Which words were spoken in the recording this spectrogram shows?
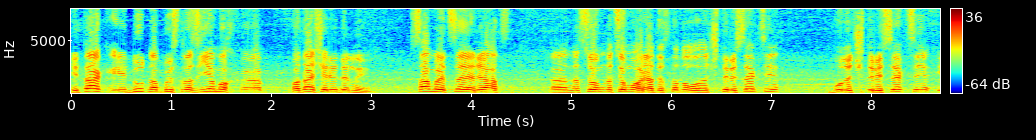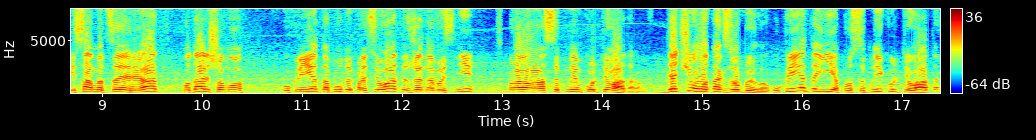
І так йдуть на бистроз'ємах е, подача рідини. Саме цей агрегат, е, на цьому, на цьому агрегаті встановлено 4 секції, буде 4 секції. І саме цей агрегат в подальшому у клієнта буде працювати вже навесні з просипним культиватором. Для чого так зробило? У клієнта є просипний культиватор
